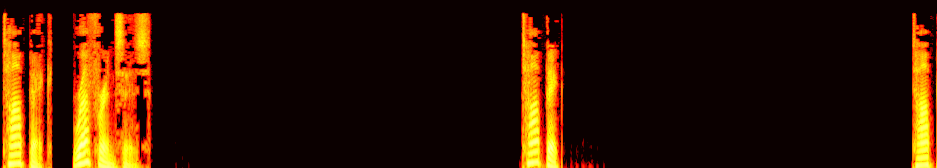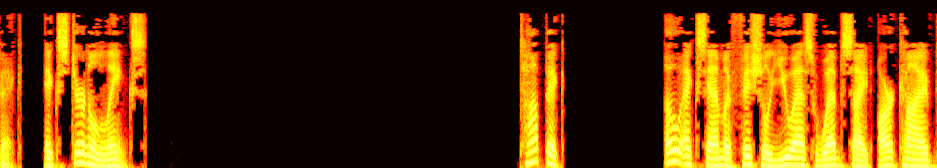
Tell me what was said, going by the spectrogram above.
Topic. References Topic. Topic. External links Topic. OXM official US website archived.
